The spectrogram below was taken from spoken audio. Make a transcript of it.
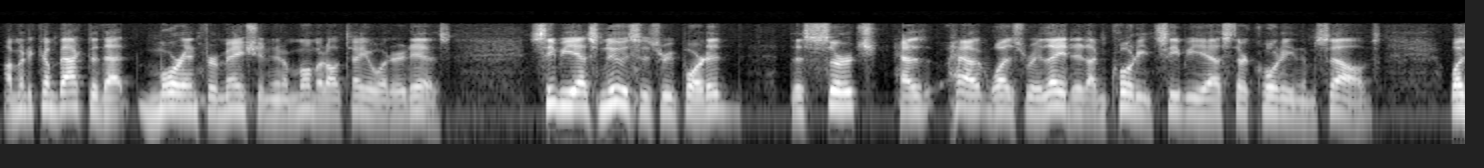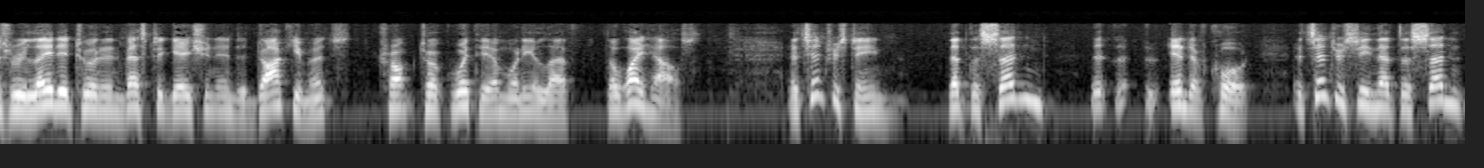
I'm going to come back to that more information in a moment. I'll tell you what it is. CBS News has reported the search has, has, was related, I'm quoting CBS, they're quoting themselves, was related to an investigation into documents Trump took with him when he left the White House. It's interesting that the sudden end of quote. It's interesting that the sudden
